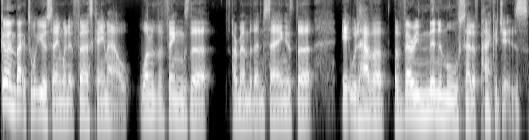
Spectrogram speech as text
going back to what you were saying when it first came out, one of the things that I remember them saying is that it would have a, a very minimal set of packages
